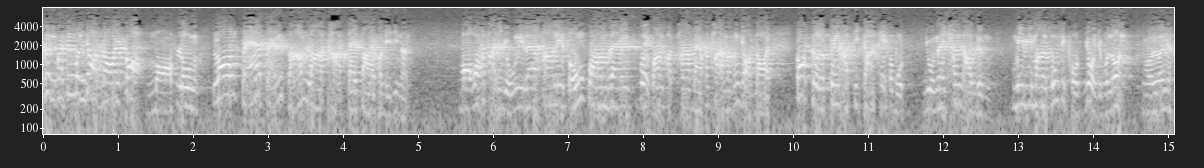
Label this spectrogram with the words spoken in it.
ขึ้นไปถึงบนยอดดอยก็หมอบลงลองแผลแผนสามลาขาดใจตายพอดีที่นั่นบอกว่าพระธาตุจะอยู่นี่แล้วอานิสงส์ความแรงด้วยความศรัทธาแบบพระธาตุมาทั้งยอดดอย ก็เกิดเป็นหัตถิกาเทพบุตรอยู่ในชั้นดาวดึง มีวิมานสูงสิบหกโยชน์อยู่บนโน้นอยู่บนโน้นเนี่ย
